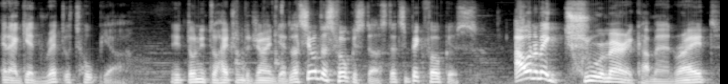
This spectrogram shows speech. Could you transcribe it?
and I get Red Utopia. You don't need to hide from the giant yet. Let's see what this focus does. That's a big focus. I want to make true America, man, right?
